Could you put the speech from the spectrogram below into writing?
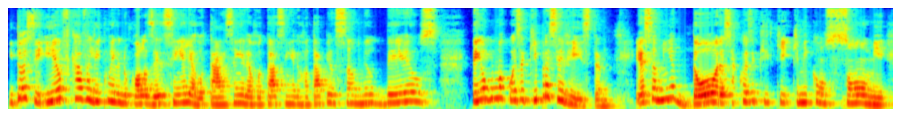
Então, assim, e eu ficava ali com ele no colo, às vezes, sem ele arrotar, sem ele arrotar, sem ele arrotar, pensando, meu Deus, tem alguma coisa aqui para ser vista. Essa minha dor, essa coisa que, que, que, me consome,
